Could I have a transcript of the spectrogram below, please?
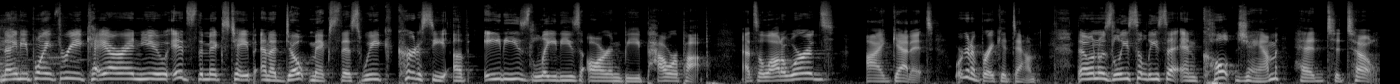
90.3 KRNU, it's the mixtape and a dope mix this week, courtesy of 80s ladies R&B power pop. That's a lot of words. I get it. We're going to break it down. That one was Lisa Lisa and Cult Jam, Head to Toe.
